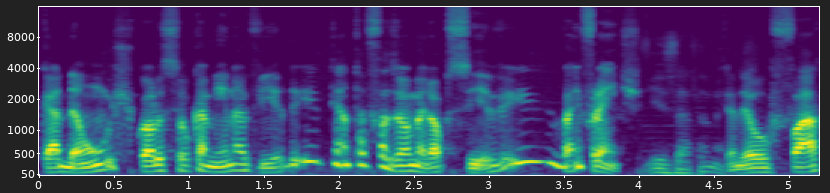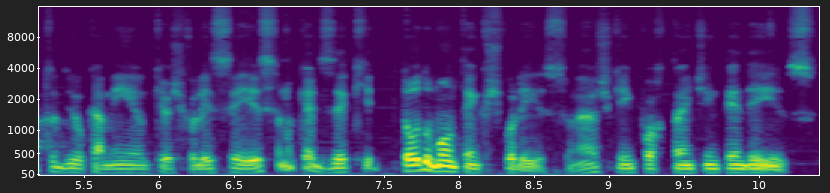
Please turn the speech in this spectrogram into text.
cada um escolhe o seu caminho na vida e tenta fazer o melhor possível e vai em frente. Exatamente. Entendeu? O fato de o caminho que eu escolhi ser esse não quer dizer que todo mundo tem que escolher isso, né? Acho que é importante entender isso.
